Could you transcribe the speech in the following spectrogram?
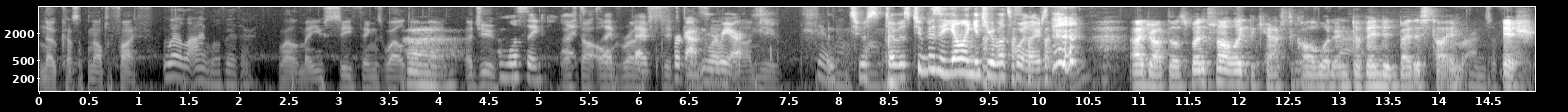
No, cousin, not to Fife. Well, I will thither. Well, may you see things well done there. Ah. Adieu. I'm listening. Lest our old I've, I've forgotten where we are. than our new. Farewell. Just. I was too busy yelling at you about spoilers. I dropped those, but it's not like the cast call would have ended by this time. Ish.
